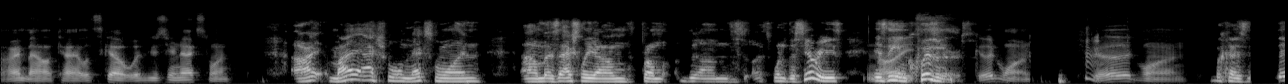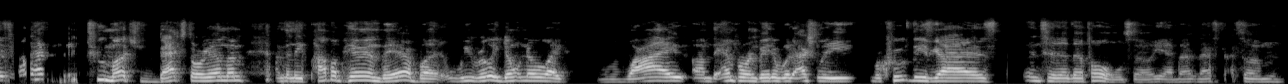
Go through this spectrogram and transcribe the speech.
All right, Malachi, let's go. Who's your next one? All right, my actual next one um, is actually um, from the, um, it's one of the series Is the Inquisitors. Good one. Hmm. Good one. because there's really hasn't been too much backstory on them. I mean, they pop up here and there, but we really don't know like why um, the Emperor Invader would actually recruit these guys into the fold. So yeah, that, that's that's um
